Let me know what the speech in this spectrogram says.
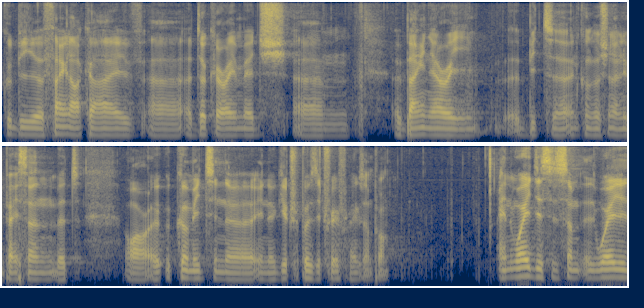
Could be a file archive, uh, a Docker image, um, a binary, a bit uh, unconventional in Python, but or a commit in a, in a Git repository, for example. And why this is some, why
